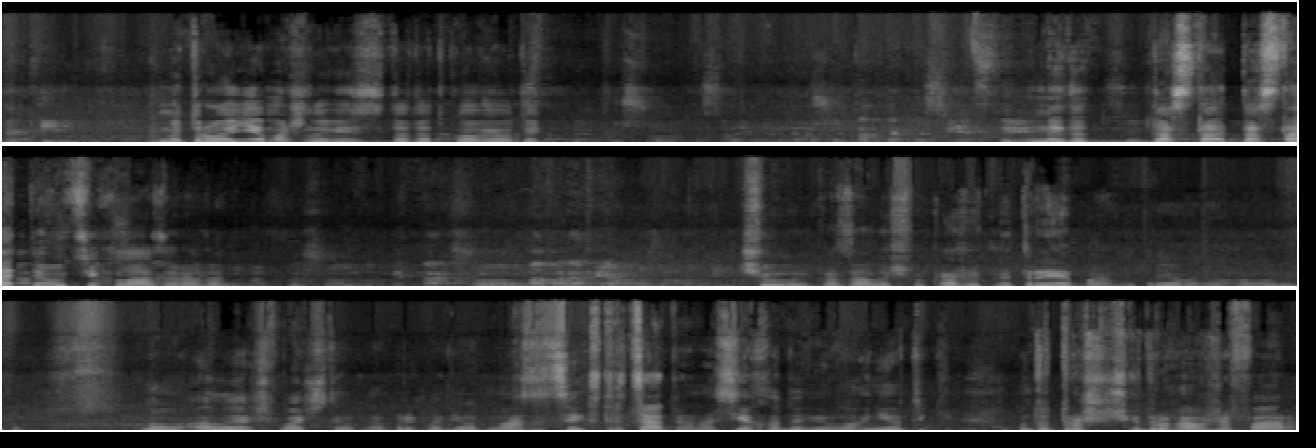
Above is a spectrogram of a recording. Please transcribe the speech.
Какие? Дмитро, а є можливість додаткові от, Ты что? Это современный вообще, там такой свет стоит. не до- доста, достатньо у цих лазерів, да? Вы что, ну не так, что по воробьям можно купить. Чули, казали, що кажуть, не треба, не треба, не говорити. Ну, але ж бачите, от, на прикладі от Mazda CX-30, у нас є ходові вогні такі, ну тут трошечки друга вже фара.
